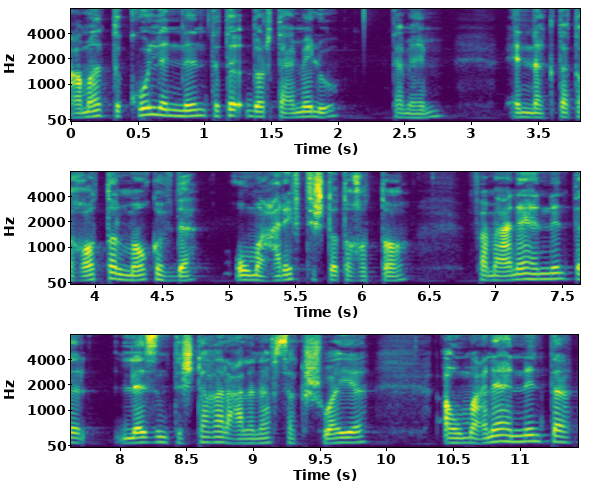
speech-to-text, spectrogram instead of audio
عملت كل إن أنت تقدر تعمله تمام؟ إنك تتغطى الموقف ده ومعرفتش تتغطاه فمعناها إن أنت لازم تشتغل على نفسك شوية أو معناها إن أنت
